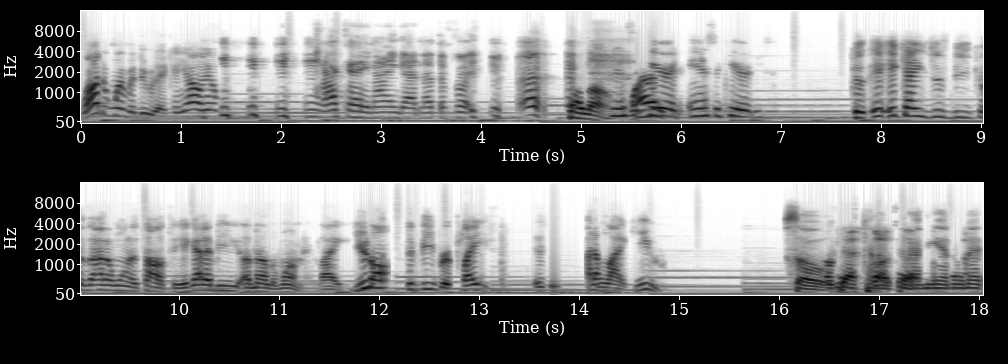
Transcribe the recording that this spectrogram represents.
Why do women do that? Can y'all help me? I can't. I ain't got nothing for you. Hello. Why? Insecurity, insecurities. Because it, it can't just be because I don't want to talk to you. It got to be another woman. Like you don't have to be replaced. It's I don't like you. So That's can I fucked up. chime in on that?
